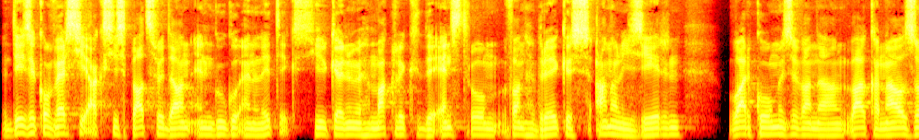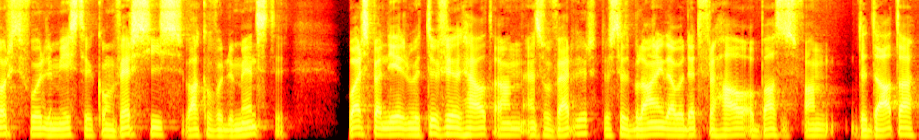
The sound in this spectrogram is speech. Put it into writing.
Deze conversieacties plaatsen we dan in Google Analytics. Hier kunnen we gemakkelijk de instroom van gebruikers analyseren. Waar komen ze vandaan? Welk kanaal zorgt voor de meeste conversies? Welke voor de minste? Waar spenderen we te veel geld aan en zo verder. Dus het is belangrijk dat we dit verhaal op basis van de data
